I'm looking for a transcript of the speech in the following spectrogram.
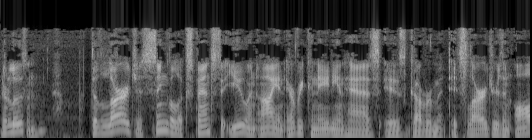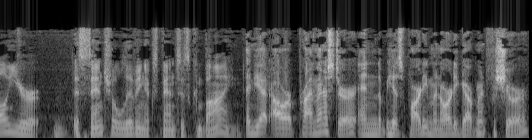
They're losing. the largest single expense that you and I and every Canadian has is government. It's larger than all your essential living expenses combined. And yet, our prime minister and his party, minority government for sure,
